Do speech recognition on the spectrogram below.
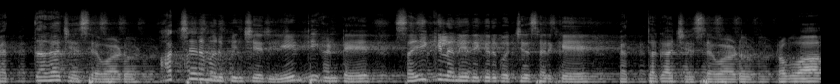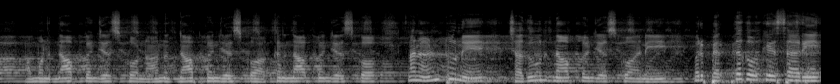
పెద్దగా చేసేవాడు. ఆశ్చర్యం అనిపించేది ఏంటి అంటే సైకిల్ అనే దగ్గరికి వచ్చేసరికి పెద్దగా చేసేవాడు. ప్రభువా అమ్మను జ్ఞాపకం చేసుకో నాన్న జ్ఞాపకం చేసుకో అక్కను జ్ఞాపకం చేసుకో అని అంటూనే చదువుని జ్ఞాపకం చేసుకో అని మరి పెద్దగా ఒకేసారి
